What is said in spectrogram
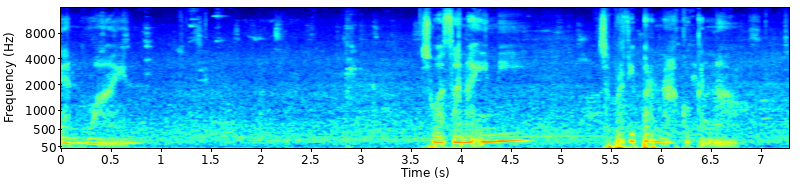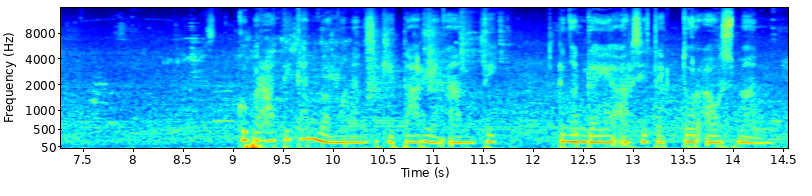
dan wine. Suasana ini seperti pernah ku kenal. Kuperhatikan bangunan sekitar yang antik dengan gaya arsitektur Ausman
